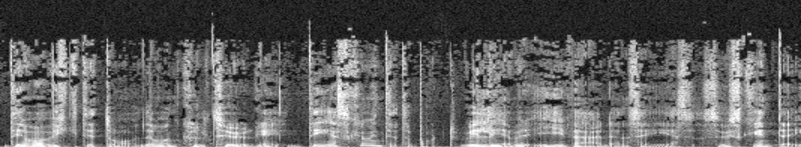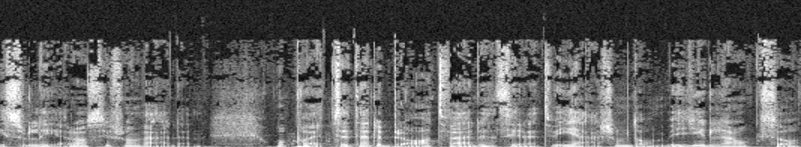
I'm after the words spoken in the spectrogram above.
det var viktigt då. Det var en kulturgrej. Det ska vi inte ta bort. Vi lever i världen, säger Jesus. Så vi ska inte isolera oss ifrån världen. Och på ett sätt är det bra att världen ser att vi är som dem. Vi gillar också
